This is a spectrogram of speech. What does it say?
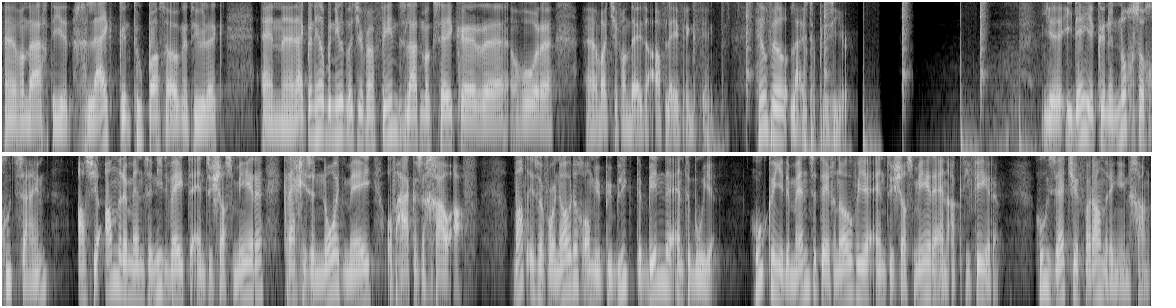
vandaag die je gelijk kunt toepassen ook natuurlijk. En nou, ik ben heel benieuwd wat je ervan vindt. Dus laat me ook zeker horen wat je van deze aflevering vindt. Heel veel luisterplezier. Je ideeën kunnen nog zo goed zijn. Als je andere mensen niet weet te enthousiasmeren, krijg je ze nooit mee of haken ze gauw af. Wat is er voor nodig om je publiek te binden en te boeien? Hoe kun je de mensen tegenover je enthousiasmeren en activeren? Hoe zet je verandering in gang?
